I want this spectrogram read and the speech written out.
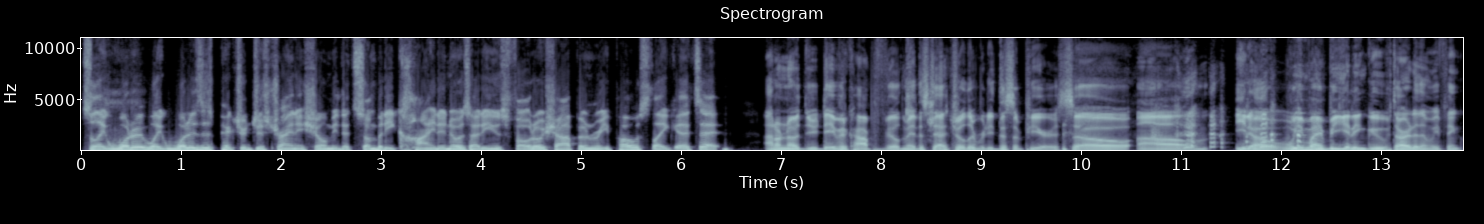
So like what are like what is this picture just trying to show me that somebody kind of knows how to use Photoshop and repost? Like that's it. I don't know, dude. David Copperfield made the Statue of Liberty disappear, so um, you know we might be getting goofed harder than we think,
